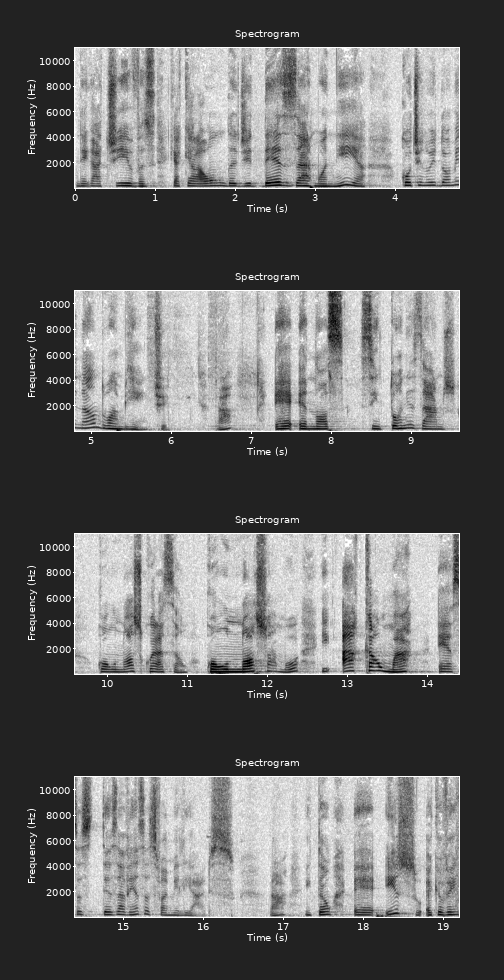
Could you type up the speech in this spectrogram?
negativas, que aquela onda de desarmonia continue dominando o ambiente. Tá? É, é nós sintonizarmos com o nosso coração, com o nosso amor e acalmar essas desavenças familiares. Tá? Então, é, isso é que eu venho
